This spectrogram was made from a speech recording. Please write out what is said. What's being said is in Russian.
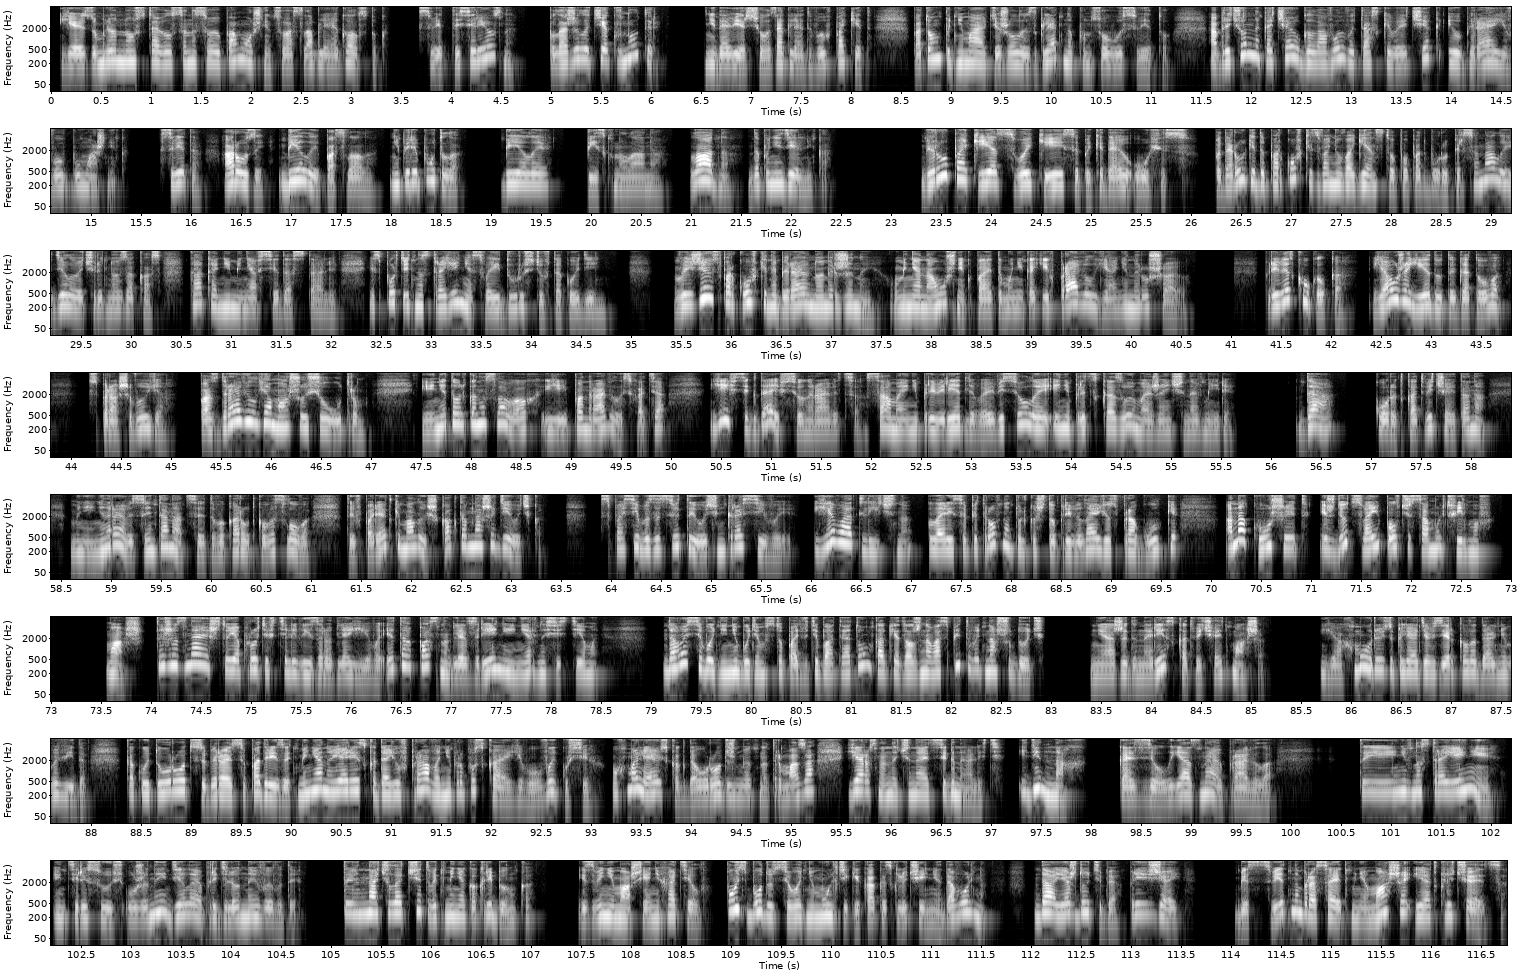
Я изумленно уставился на свою помощницу, ослабляя галстук. «Свет, ты серьезно? Положила чек внутрь?» Недоверчиво заглядываю в пакет. Потом поднимаю тяжелый взгляд на пунцовую свету. Обреченно качаю головой, вытаскивая чек и убирая его в бумажник. «Света, а розы белые послала, не перепутала?» «Белые», — пискнула она. «Ладно, до понедельника». Беру пакет, свой кейс и покидаю офис. По дороге до парковки звоню в агентство по подбору персонала и делаю очередной заказ. Как они меня все достали. Испортить настроение своей дуростью в такой день. Выезжаю с парковки, набираю номер жены. У меня наушник, поэтому никаких правил я не нарушаю. «Привет, куколка. Я уже еду, ты готова?» Спрашиваю я. Поздравил я Машу еще утром. И не только на словах, ей понравилось, хотя ей всегда и все нравится. Самая непривередливая, веселая и непредсказуемая женщина в мире. «Да», — коротко отвечает она. «Мне не нравится интонация этого короткого слова. Ты в порядке, малыш? Как там наша девочка?» «Спасибо за цветы, очень красивые. Ева отлично. Лариса Петровна только что привела ее с прогулки. Она кушает и ждет свои полчаса мультфильмов». «Маш, ты же знаешь, что я против телевизора для Евы. Это опасно для зрения и нервной системы. Давай сегодня не будем вступать в дебаты о том, как я должна воспитывать нашу дочь», неожиданно резко отвечает Маша. Я хмурюсь, глядя в зеркало дальнего вида. Какой-то урод собирается подрезать меня, но я резко даю вправо, не пропуская его, выкуси. Ухмыляюсь, когда урод жмет на тормоза, яростно начинает сигналить. «Иди нах, козел, я знаю правила». «Ты не в настроении?» — интересуюсь у жены, делая определенные выводы. «Ты начал отчитывать меня как ребенка. «Извини, Маш, я не хотел. Пусть будут сегодня мультики, как исключение. Довольно?» «Да, я жду тебя. Приезжай. Бесцветно бросает мне Маша и отключается.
